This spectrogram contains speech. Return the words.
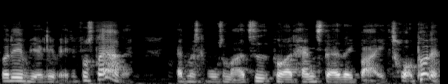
For det er virkelig, virkelig frustrerende, at man skal bruge så meget tid på, at han stadigvæk bare ikke tror på det.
